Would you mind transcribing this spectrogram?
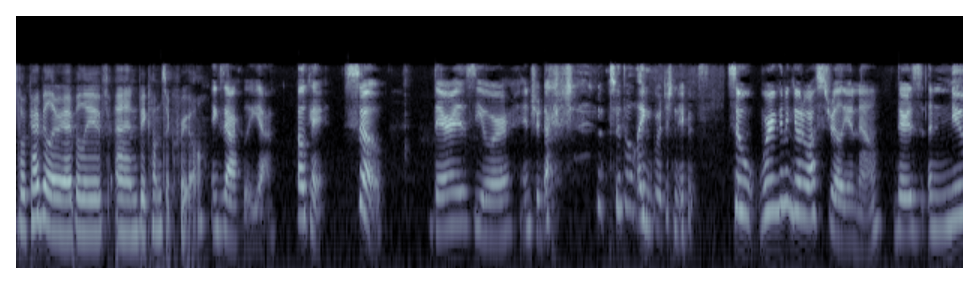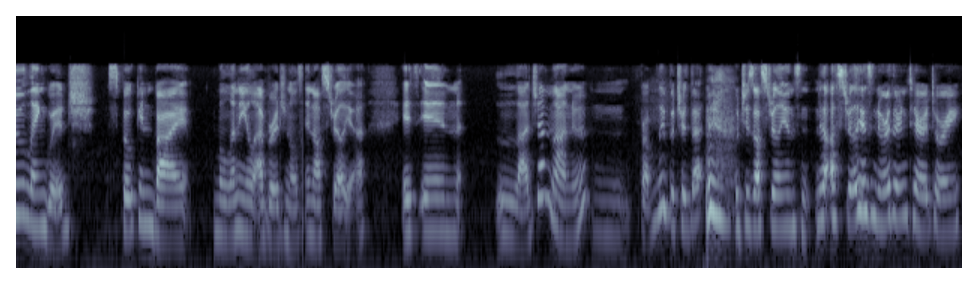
vocabulary, I believe, and becomes a Creole. Exactly, yeah. Okay, so there is your introduction to the language news. So we're going to go to Australia now. There's a new language spoken by millennial Aboriginals in Australia. It's in Lajamanu, mm, probably butchered that, which is Australians Australia's northern territory,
